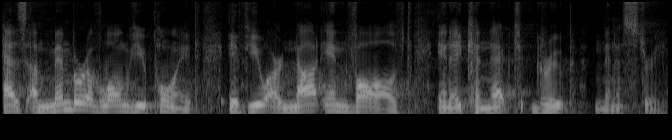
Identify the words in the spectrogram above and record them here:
as a member of Longview Point if you are not involved in a Connect Group ministry.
